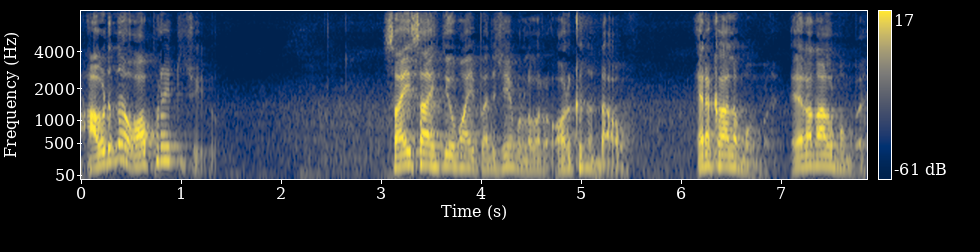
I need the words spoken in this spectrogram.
അവിടുന്ന് ഓപ്പറേറ്റ് ചെയ്തു. സായി സാഹിത്യവുമായി പരിചയമുള്ളവർ ഓർക്കുന്നുണ്ടാവും. ഏറെക്കാലം മുമ്പ് ഏറെ നാൾ മുമ്പ്.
